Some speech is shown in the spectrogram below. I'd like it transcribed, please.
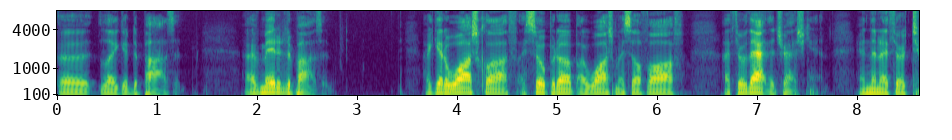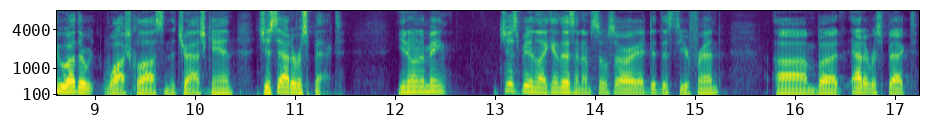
uh, like a deposit. I've made a deposit. I get a washcloth, I soap it up, I wash myself off, I throw that in the trash can. And then I throw two other washcloths in the trash can just out of respect. You know what I mean? Just being like, listen, I'm so sorry I did this to your friend. Um, but out of respect,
